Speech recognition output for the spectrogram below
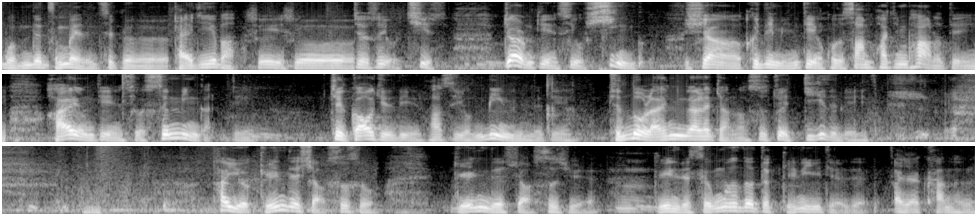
我们的审美的这个台阶吧。所以说这是有气势。第二种电影是有性格，像黑泽明电影或者三帕金帕的电影，还有一种电影是有生命感的电影。最高级的电影，它是有命运的电影。其实诺兰应该来讲呢，是最低的那一种。他有给你的小思索，给你的小视觉，给你的什么都都给你一点点，大家看到了，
